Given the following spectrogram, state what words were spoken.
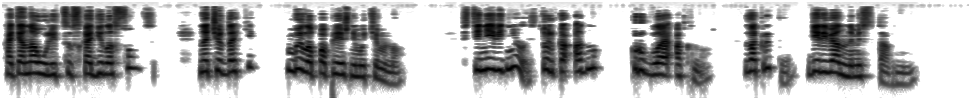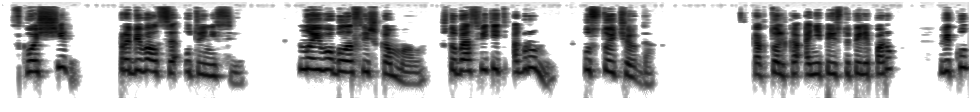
Хотя на улице всходило солнце, на чердаке было по-прежнему темно. В стене виднелось только одно круглое окно, закрытое деревянными ставнями. Сквозь щели пробивался утренний свет, но его было слишком мало, чтобы осветить огромный пустой чердак. Как только они переступили порог, Викон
